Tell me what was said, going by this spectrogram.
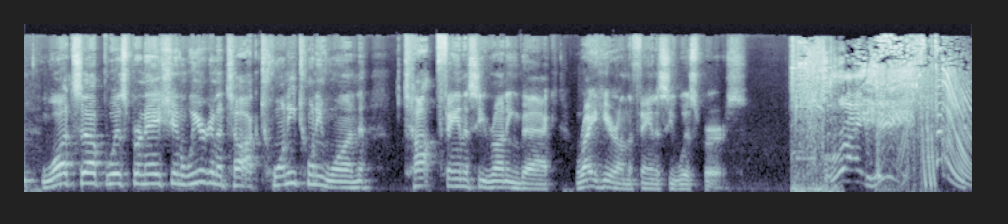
What's up, Whisper Nation? We are going to talk 2021 top fantasy running back right here on the Fantasy Whispers. Right here.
